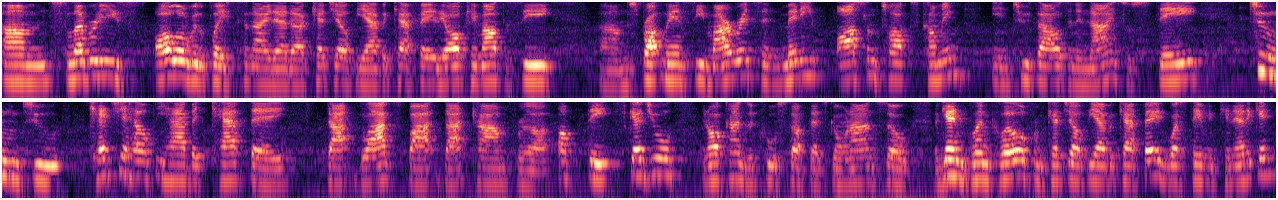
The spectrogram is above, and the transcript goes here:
um, celebrities all over the place tonight at uh, Catch a Healthy Habit Cafe. They all came out to see um, the Sprout Man Steve Meyerowitz and many awesome talks coming in 2009. So stay tuned to Catch a Healthy Habit Cafe blogspot.com for update schedule and all kinds of cool stuff that's going on. So again, Glen Colello from Catch a Healthy Habit Cafe in West Haven, Connecticut,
